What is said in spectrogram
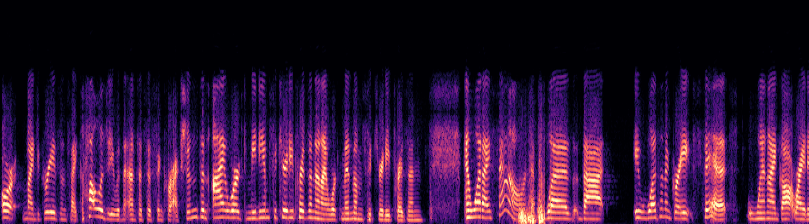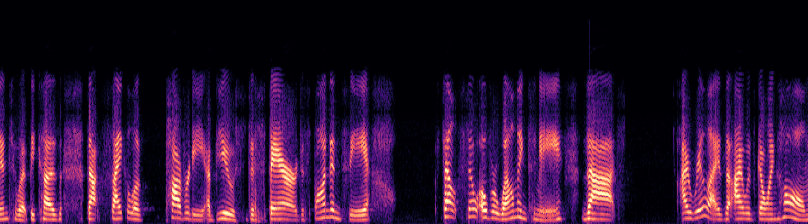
or my degree is in psychology with an emphasis in corrections and I worked medium security prison and I worked minimum security prison. And what I found was that it wasn't a great fit when I got right into it because that cycle of poverty, abuse, despair, despondency felt so overwhelming to me that I realized that I was going home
